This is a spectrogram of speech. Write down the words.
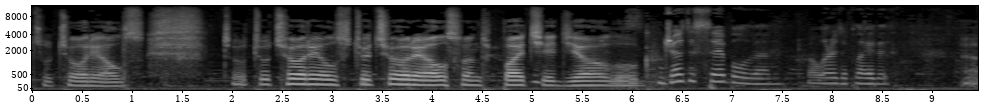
tutorials. Tu- tutorials, tutorials, and party dialogue. Just disable them. Already played it. Uh.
